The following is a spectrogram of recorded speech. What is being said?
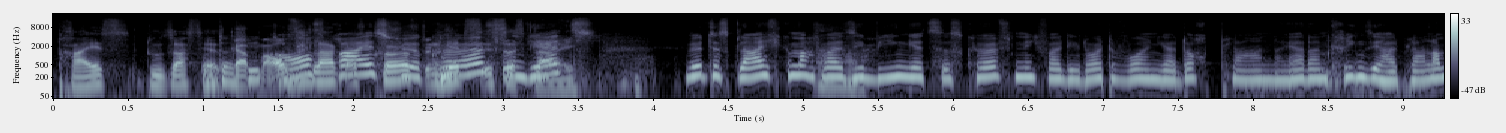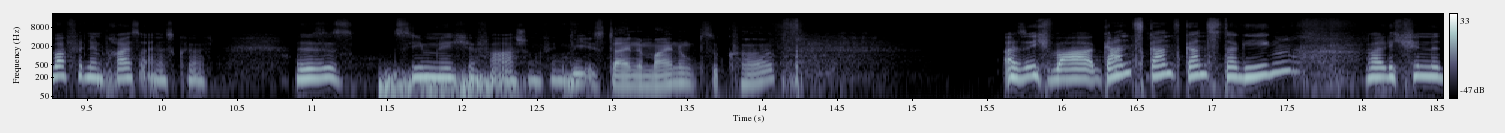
Preis, du sagst ja, es gab einen? Aufschlag Aufpreis auf Curved für und jetzt Curved ist es und gleich. jetzt wird es gleich gemacht, weil Ah. sie biegen jetzt das Curved nicht, weil die Leute wollen ja doch Plan. Naja, dann kriegen sie halt Plan, aber für den Preis eines Curved. Also das ist ziemliche Verarschung, finde ich. Wie ist deine Meinung zu Curve? Also ich war ganz, ganz, ganz dagegen, weil ich finde,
